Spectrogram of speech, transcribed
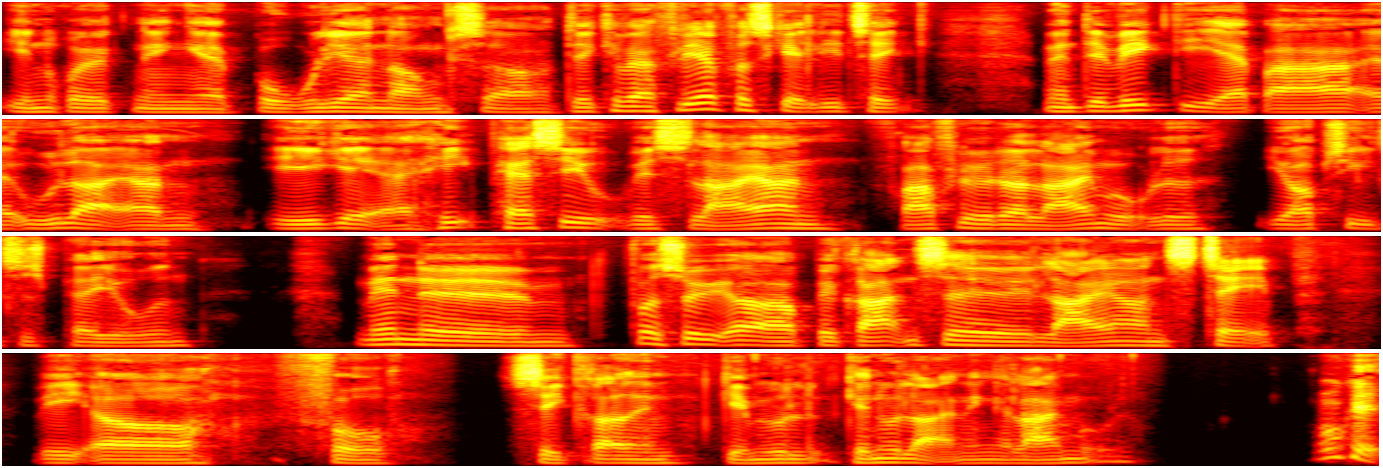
indrykning af boligannoncer. Det kan være flere forskellige ting. Men det vigtige er bare, at udlejeren ikke er helt passiv, hvis lejeren fraflytter legemålet i opsigelsesperioden, men øh, forsøger at begrænse lejerens tab ved at få sikret en genudlejning af legemålet. Okay,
